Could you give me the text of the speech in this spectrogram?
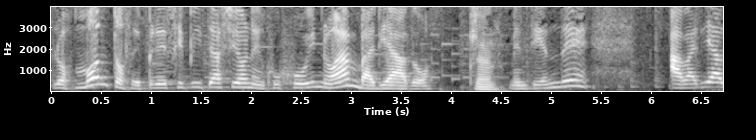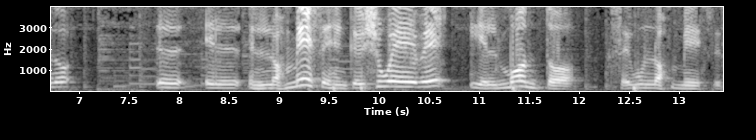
los montos de precipitación en Jujuy no han variado, Claro. ¿me entiende? Ha variado el- el- en los meses en que llueve y el monto según los meses,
